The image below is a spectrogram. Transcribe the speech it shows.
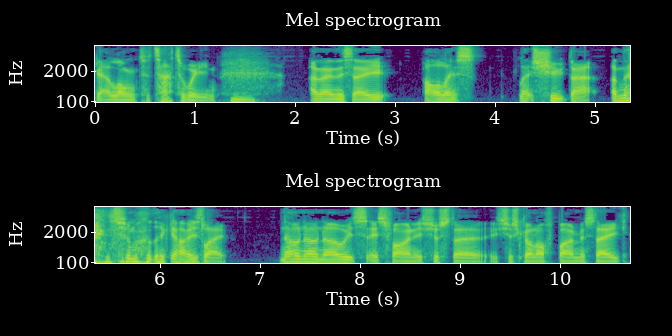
get along to Tatooine, Hmm. and then they say, "Oh, let's let's shoot that," and then some other guys like. No, no, no! It's it's fine. It's just uh, it's just gone off by mistake,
